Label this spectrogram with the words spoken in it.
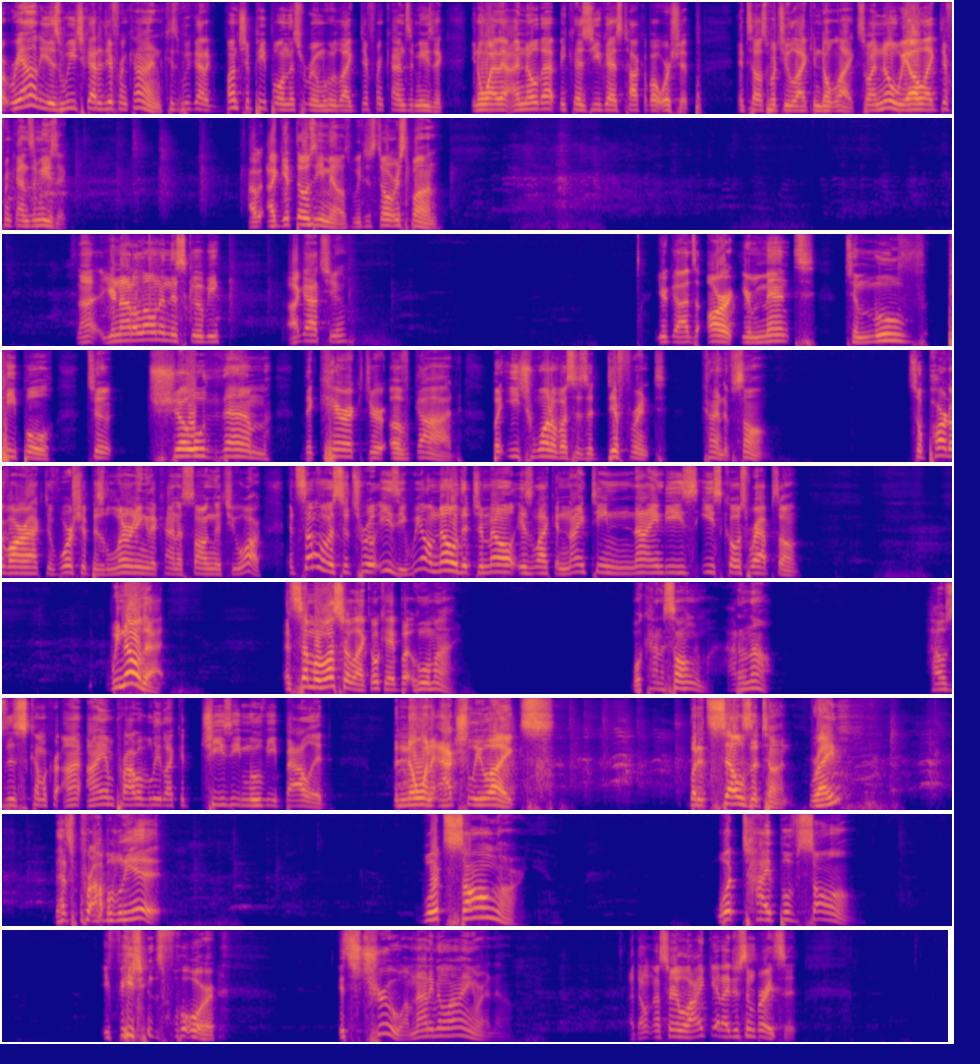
But reality is, we each got a different kind because we've got a bunch of people in this room who like different kinds of music. You know why I know that? Because you guys talk about worship. and tell us what you like and don't like. So I know we all like different kinds of music. I, I get those emails. We just don't respond. It's not, you're not alone in this, Scooby. I got you. You're God's art. You're meant to move people, to show them the character of God. But each one of us is a different kind of song. So part of our act of worship is learning the kind of song that you are. And some of us, it's real easy. We all know that Jamel is like a 1990s East Coast rap song. We know that. And some of us are like, okay, but who am I? What kind of song am I? I don't know. How's this come across? I, I am probably like a cheesy movie ballad that no one actually likes, but it sells a ton, right? That's probably it. What song are you? What type of song? Ephesians 4. It's true. I'm not even lying right now. I don't necessarily like it, I just embrace it.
